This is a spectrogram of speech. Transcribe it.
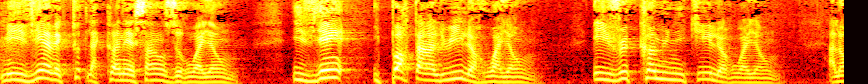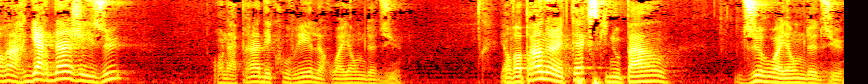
mais il vient avec toute la connaissance du royaume. Il vient, il porte en lui le royaume et il veut communiquer le royaume. Alors en regardant Jésus, on apprend à découvrir le royaume de Dieu. Et on va prendre un texte qui nous parle du royaume de Dieu.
